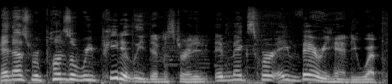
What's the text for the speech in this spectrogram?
and as Rapunzel repeatedly demonstrated, it makes for a very handy weapon.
